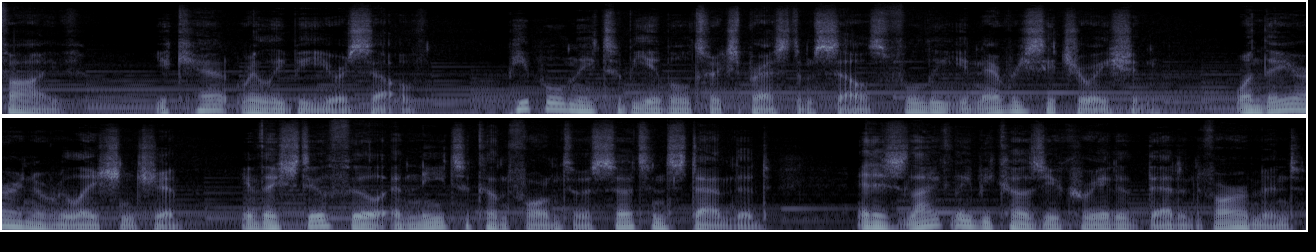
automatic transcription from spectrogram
5. You can't really be yourself. People need to be able to express themselves fully in every situation. When they are in a relationship, if they still feel a need to conform to a certain standard, it is likely because you created that environment.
